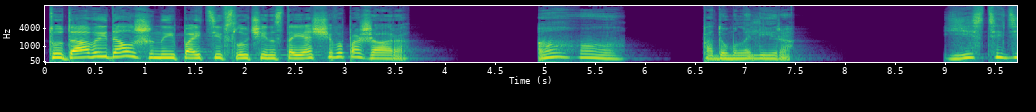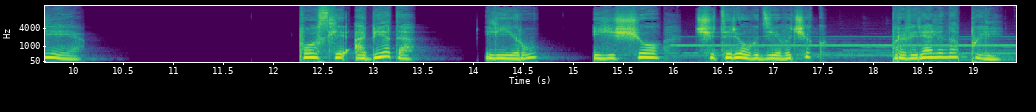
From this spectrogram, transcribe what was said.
Туда вы и должны пойти в случае настоящего пожара. «Ага», — подумала Лира, — есть идея. После обеда Лиру и еще четырех девочек проверяли на пыль.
